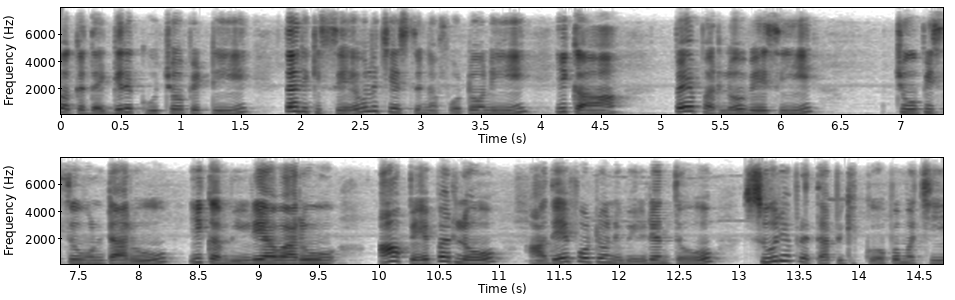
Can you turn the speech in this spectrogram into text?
ఒక దగ్గర కూర్చోపెట్టి తనకి సేవలు చేస్తున్న ఫోటోని ఇక పేపర్లో వేసి చూపిస్తూ ఉంటారు ఇక మీడియా వారు. ఆ పేపర్లో అదే ఫోటోని వేయడంతో సూర్యప్రతాప్కి కోపం వచ్చి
